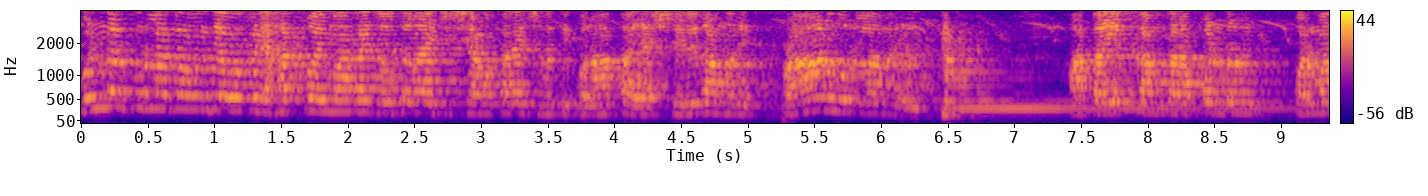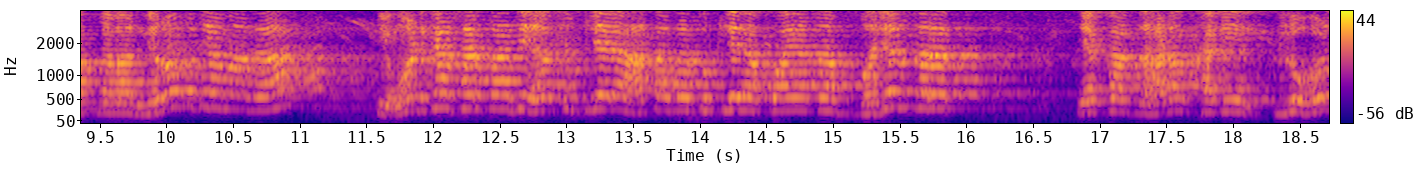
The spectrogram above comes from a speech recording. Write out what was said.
पंढरपूरला जाऊन देवाकडे हातपाय मागायचं होतं आईची सेवा करायची होती पण आता ह्या शरीरामध्ये प्राण उरला नाही. आता एक काम करा पंढर परमात्म्याला निरोप द्या माझा. की वणक्यासारखा देह तुटलेल्या हाताचा तुटलेल्या पायाचा भजन करत एका झाडाखाली लोहळ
